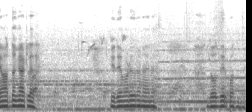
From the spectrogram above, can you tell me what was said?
ఏం అర్థం కావట్లేదు ఇదేం అడుగురా నాయన దోలు తీరిపోతుంది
